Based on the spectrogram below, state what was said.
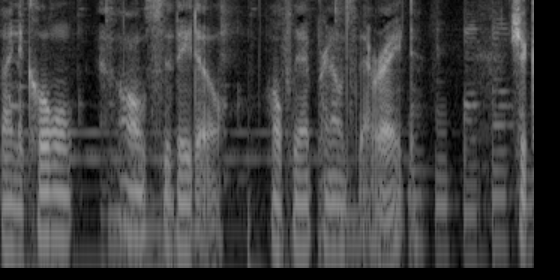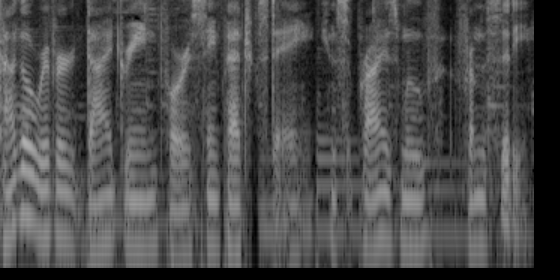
by Nicole Acevedo. Hopefully, I pronounced that right. Chicago River dyed green for St. Patrick's Day in surprise move from the city.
